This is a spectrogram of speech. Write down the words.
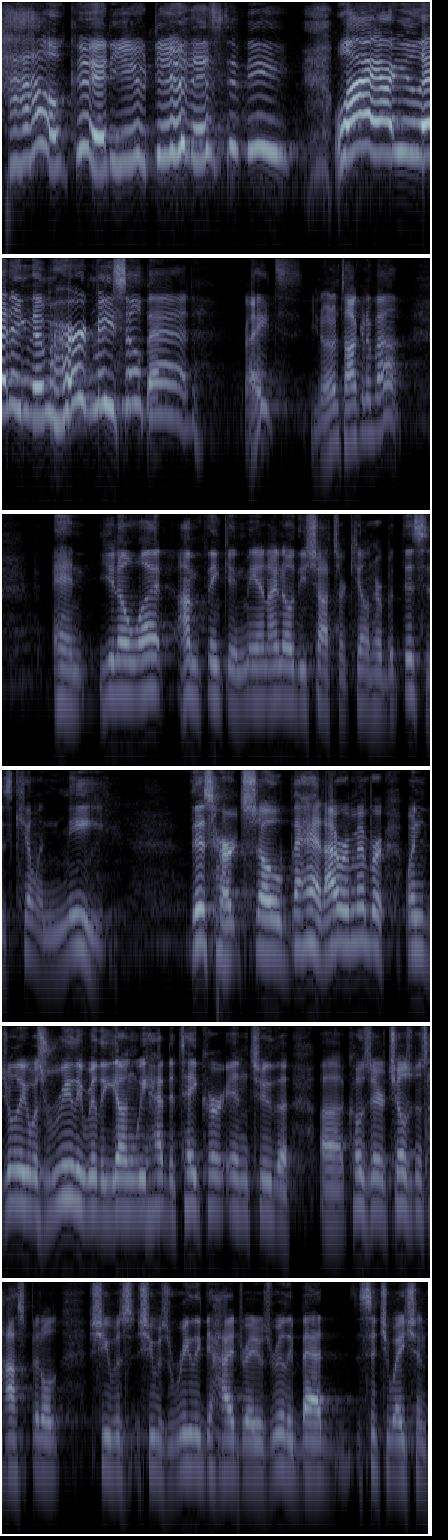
how could you do this to me? Why are you letting them hurt me so bad? Right? You know what I'm talking about? And you know what? I'm thinking, man, I know these shots are killing her, but this is killing me. This hurts so bad. I remember when Julia was really, really young, we had to take her into the uh, Kosair Children's Hospital. She was, she was really dehydrated. It was really bad situation.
